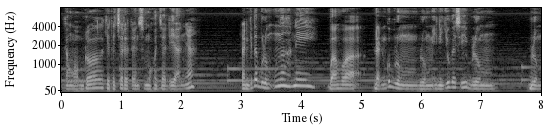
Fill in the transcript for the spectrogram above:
Kita ngobrol kita ceritain semua kejadiannya dan kita belum ngeh nih bahwa dan gue belum belum ini juga sih belum belum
